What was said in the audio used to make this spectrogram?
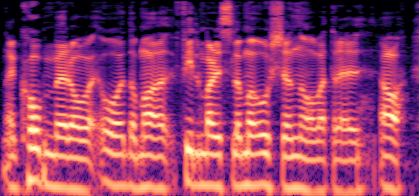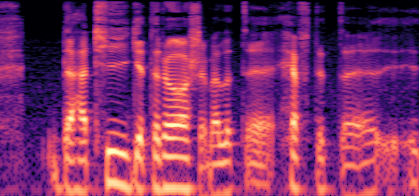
När den kommer och, och de har filmar i slow motion och vet du, det, ja. Det här tyget rör sig väldigt eh, häftigt eh, i,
